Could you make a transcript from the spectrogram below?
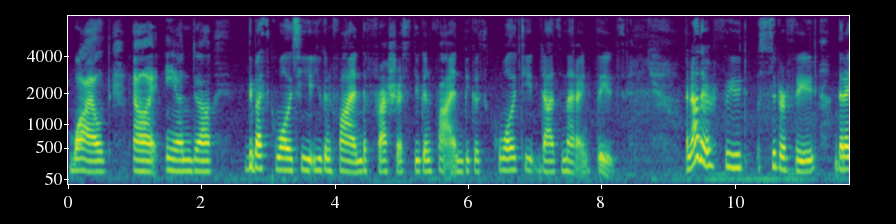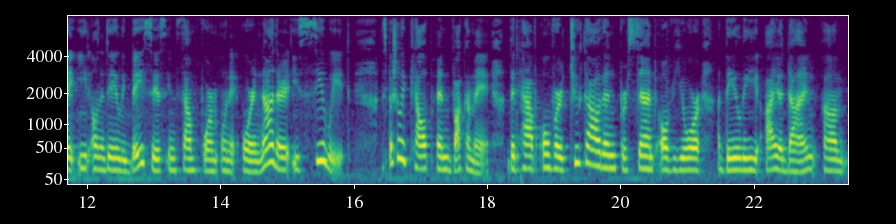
wild uh, and uh, the best quality you can find, the freshest you can find, because quality does matter in foods. Another food, superfood, that I eat on a daily basis in some form or another is seaweed, especially kelp and wakame, that have over 2000% of your daily iodine. Um,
